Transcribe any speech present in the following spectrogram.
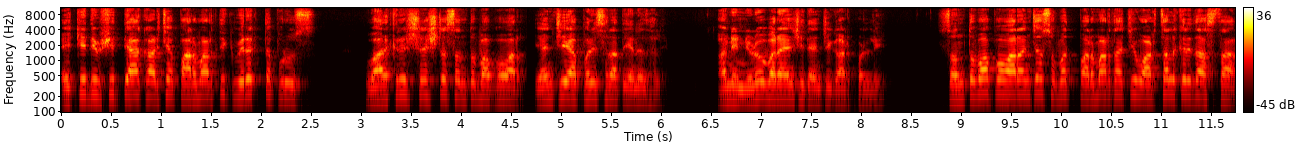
एके दिवशी त्या काळचे पारमार्थिक विरक्त पुरुष वारकरी श्रेष्ठ संतोबा पवार यांचे या परिसरात येणे झाले आणि निडोबरायांशी त्यांची गाठ पडली. संतोबा पवारांच्या सोबत परमार्थाची वाटचाल करीत असता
